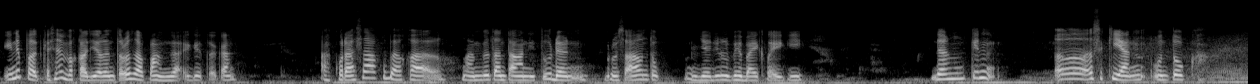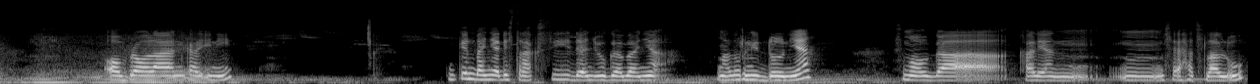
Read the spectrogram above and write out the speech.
ini podcastnya bakal jalan terus apa enggak? gitu kan. Aku rasa aku bakal ngambil tantangan itu dan berusaha untuk menjadi lebih baik lagi. Dan mungkin uh, sekian untuk obrolan kali ini. Mungkin banyak distraksi dan juga banyak ngalur ngidulnya. Semoga kalian hmm, sehat selalu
